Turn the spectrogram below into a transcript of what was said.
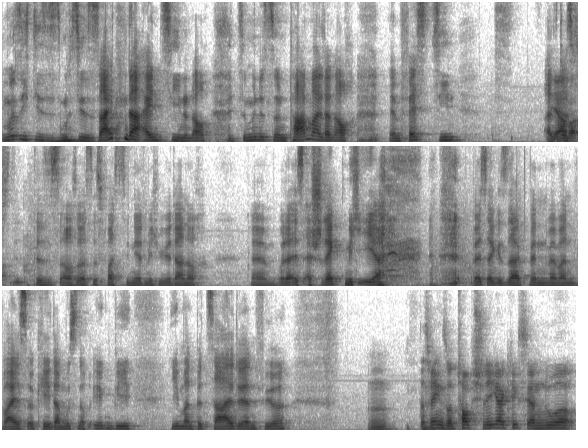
muss sich dieses, muss diese Seiten da einziehen und auch zumindest so ein paar Mal dann auch ähm, festziehen. Also Ja, das, das ist auch so was, das fasziniert mich, wie wir da noch, ähm, oder es erschreckt mich eher, besser gesagt, wenn, wenn man weiß, okay, da muss noch irgendwie jemand bezahlt werden für. Mhm. Deswegen, so Top-Schläger kriegst du ja nur,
